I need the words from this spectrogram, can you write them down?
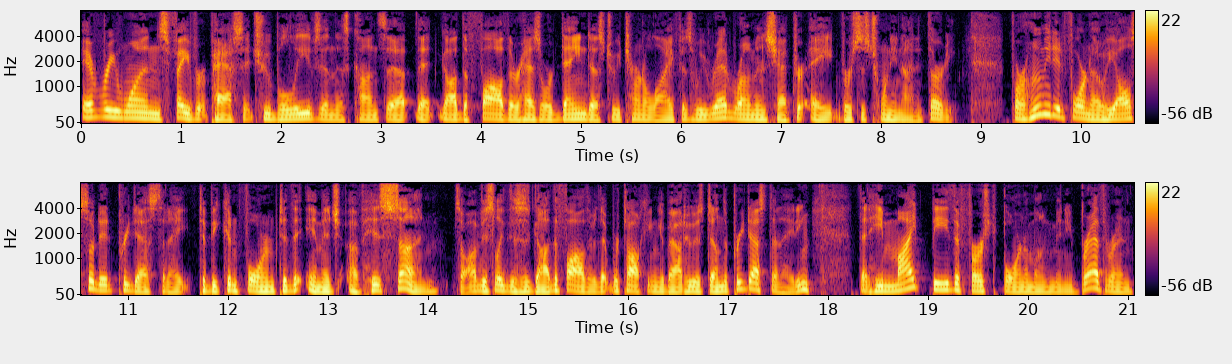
everyone's favorite passage who believes in this concept that God the Father has ordained us to eternal life as we read Romans chapter 8, verses 29 and 30. For whom he did foreknow, he also did predestinate to be conformed to the image of his Son. So obviously, this is God the Father that we're talking about who has done the predestinating, that he might be the firstborn among many brethren.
